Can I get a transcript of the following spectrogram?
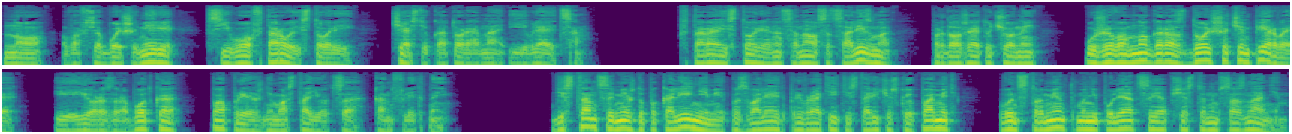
но, во все большей мере, с его второй историей, частью которой она и является. Вторая история национал-социализма, продолжает ученый, уже во много раз дольше, чем первая, и ее разработка по-прежнему остается конфликтной. Дистанция между поколениями позволяет превратить историческую память в инструмент манипуляции общественным сознанием.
